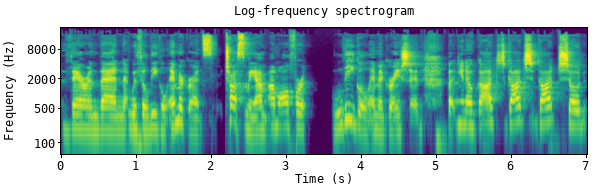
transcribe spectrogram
there and then with illegal immigrants. Trust me, I'm, I'm all for legal immigration but you know god god god showed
